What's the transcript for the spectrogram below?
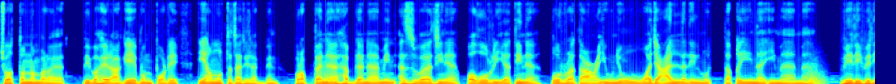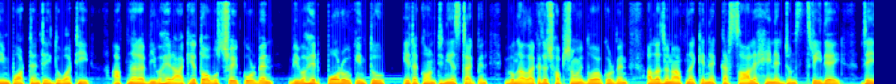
চুয়াত্তর নম্বর আয়াত বিবাহের আগে এবং পরে এই আমলটা জারি রাখবেন ربنا هب لنا من أزواجنا وذريتنا قرة أعين واجعلنا للمتقين إماما ভেরি ভেরি ইম্পর্ট্যান্ট এই দোয়াটি আপনারা বিবাহের আগে তো অবশ্যই করবেন, বিবাহের পরেও কিন্তু এটা কন্টিনিউয়াস রাখবেন এবং আল্লাহর কাছে সবসময় দোয়া করবেন, আল্লাহ যেন আপনাকে নেককার, সালেহীন একজন স্ত্রী দেয়, যেই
